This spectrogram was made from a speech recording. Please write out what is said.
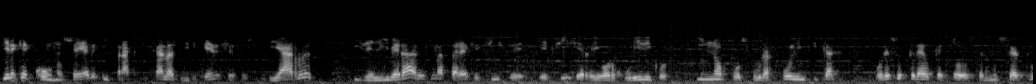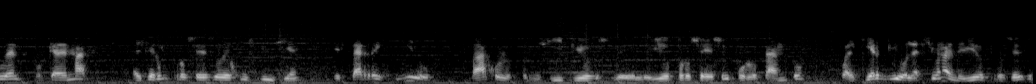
Tiene que conocer y practicar las dirigencias, estudiarlas y deliberar. Es una tarea que existe, que exige rigor jurídico y no posturas políticas. Por eso creo que todos tenemos que ser prudentes, porque además, al ser un proceso de justicia, está regido bajo los principios del debido proceso y por lo tanto cualquier violación al debido proceso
